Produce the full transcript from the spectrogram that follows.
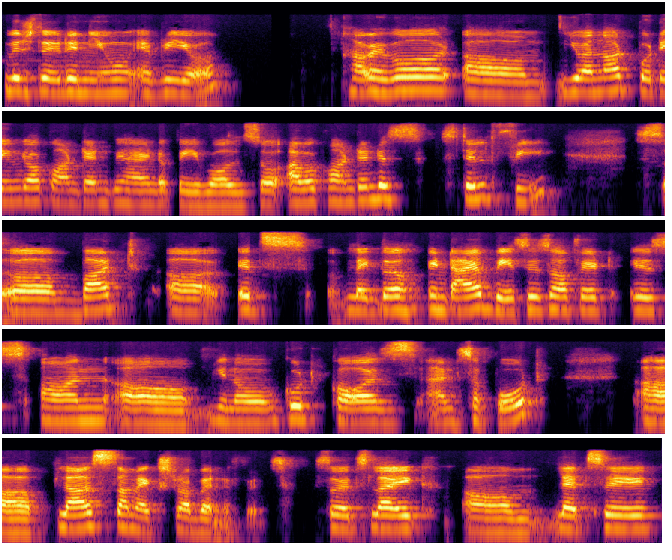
which they renew every year. However, um, you are not putting your content behind a paywall. So our content is still free. So, but uh, it's like the entire basis of it is on, uh, you know, good cause and support, uh, plus some extra benefits. So it's like, um, let's say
